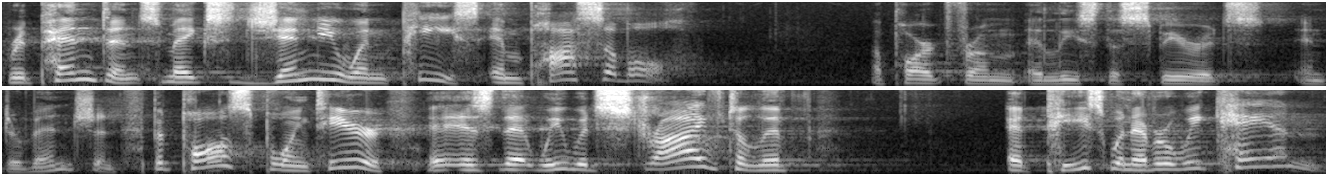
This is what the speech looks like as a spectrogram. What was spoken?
repentance makes genuine peace impossible apart from at least the Spirit's intervention. But Paul's point here is that we would strive to live at peace whenever we can.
